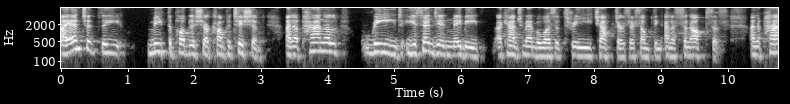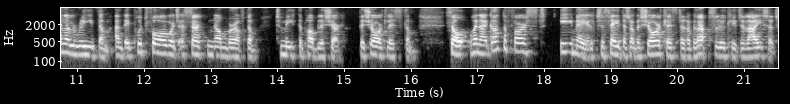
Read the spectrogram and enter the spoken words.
I entered the Meet the Publisher competition and a panel read, you send in maybe, I can't remember, was it three chapters or something, and a synopsis, and a panel read them, and they put forward a certain number of them to meet the publisher, they shortlist them. So when I got the first email to say that I was shortlisted, I was absolutely delighted.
